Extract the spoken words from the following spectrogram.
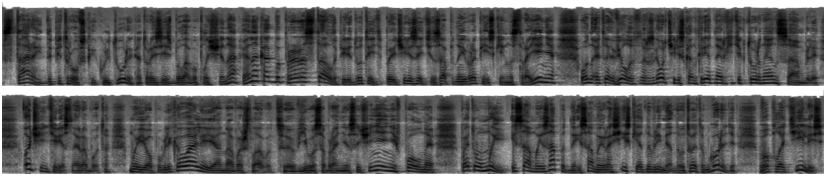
старой допетровской культуры, которая здесь была воплощена, и она как бы прорастала перед вот эти, через эти западноевропейские настроения. Он это, вел этот разговор через конкретные архитектурные ансамбли. Очень интересная работа. Мы ее опубликовали, и она вошла вот в его собрание сочинений в полное. Поэтому мы и самые западные, и самые российские одновременно. Вот в этом городе воплотились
